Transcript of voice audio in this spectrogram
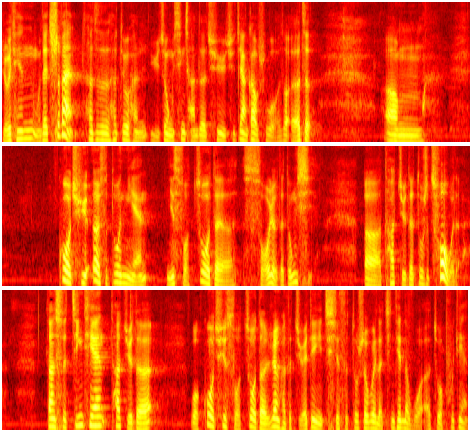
有一天我们在吃饭，他是他就很语重心长的去去这样告诉我说，儿子，嗯。过去二十多年，你所做的所有的东西，呃，他觉得都是错误的。但是今天，他觉得我过去所做的任何的决定，其实都是为了今天的我而做铺垫。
